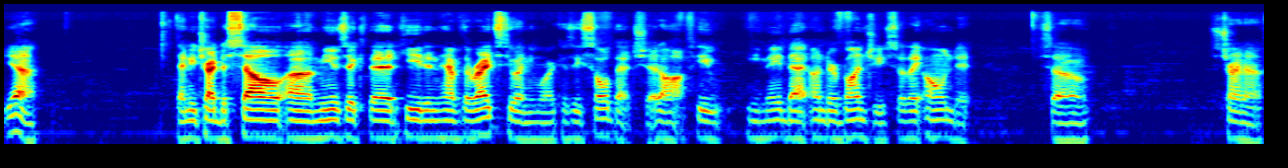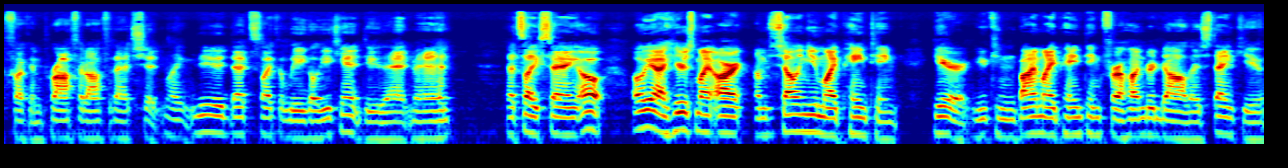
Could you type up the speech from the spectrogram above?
yeah, Then he tried to sell uh, music that he didn't have the rights to anymore because he sold that shit off. He he made that under Bungie, so they owned it. So he's trying to fucking profit off of that shit. Like, dude, that's like illegal. You can't do that, man. That's like saying, oh, oh yeah, here's my art. I'm selling you my painting here, you can buy my painting for a hundred dollars, thank you.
